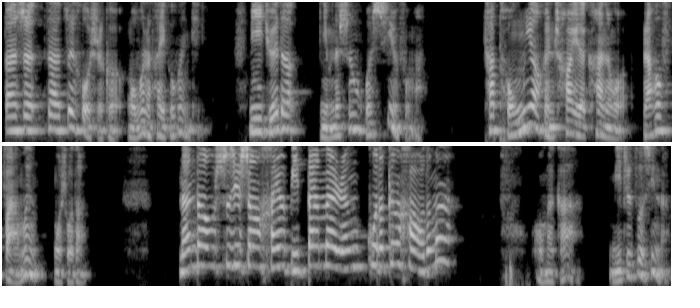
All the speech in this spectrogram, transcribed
但是在最后时刻，我问了他一个问题：你觉得你们的生活幸福吗？他同样很诧异的看着我，然后反问我说道：“难道世界上还有比丹麦人过得更好的吗？”Oh my god！迷之自信呢？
